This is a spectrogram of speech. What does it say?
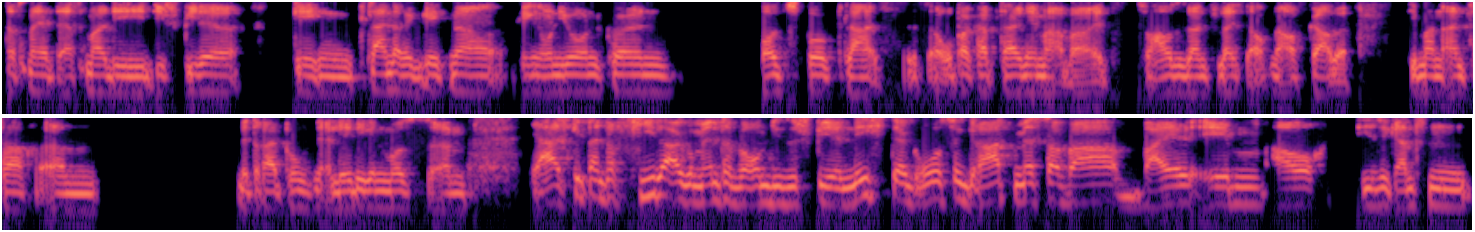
dass man jetzt erstmal die, die Spiele gegen kleinere Gegner, gegen Union, Köln, Wolfsburg, klar, ist, ist Europacup-Teilnehmer, aber jetzt zu Hause dann vielleicht auch eine Aufgabe, die man einfach ähm, mit drei Punkten erledigen muss. Ähm, ja, es gibt einfach viele Argumente, warum dieses Spiel nicht der große Gradmesser war, weil eben auch diese ganzen,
